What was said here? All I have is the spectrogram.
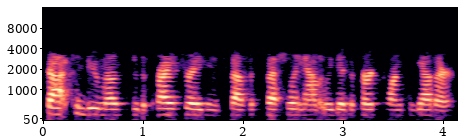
Scott can do most of the price raising stuff, especially now that we did the first one together,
